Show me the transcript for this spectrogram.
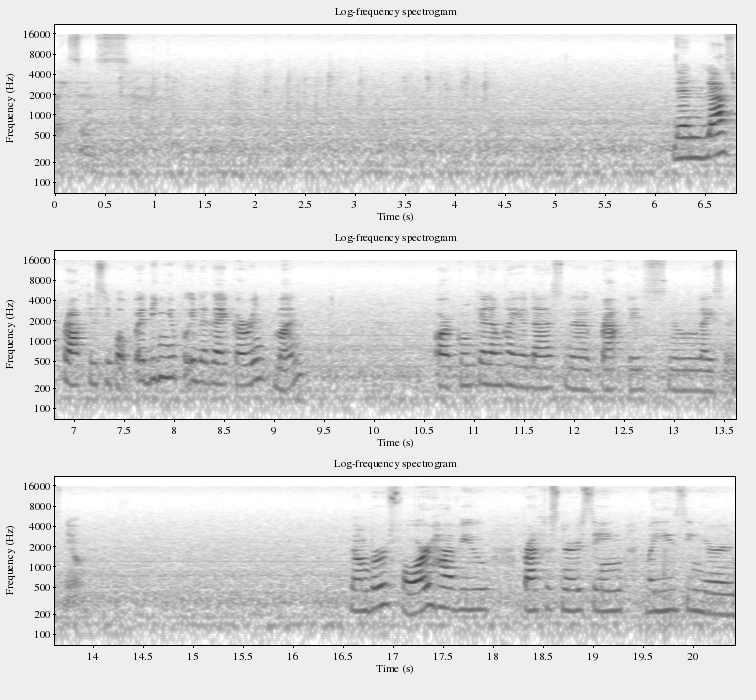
license. Then, last practice po. Pwede niyo po ilagay current month or kung kailan kayo last nag-practice ng license niyo. Number 4, have you practiced nursing by using your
